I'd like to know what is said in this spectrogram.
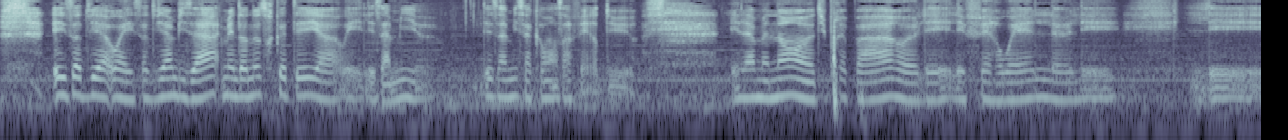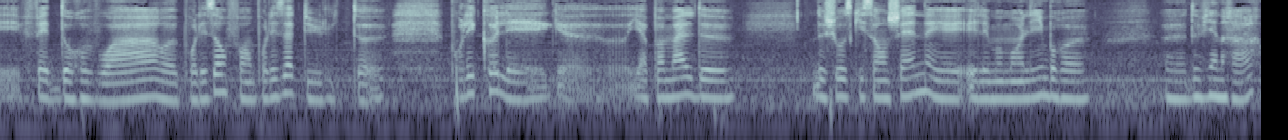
et ça devient, ouais, ça devient bizarre. Mais d'un autre côté, il y a, oui, les amis, euh, les amis, ça commence à faire dur. Et là, maintenant, euh, tu prépares euh, les, les farewells, les, les fêtes de revoir pour les enfants, pour les adultes, pour les collègues. Il y a pas mal de, de choses qui s'enchaînent et, et, les moments libres deviennent rares.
